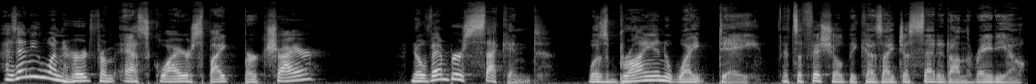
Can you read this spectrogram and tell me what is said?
Has anyone heard from Esquire Spike Berkshire? November 2nd was Brian White Day. It's official because I just said it on the radio.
